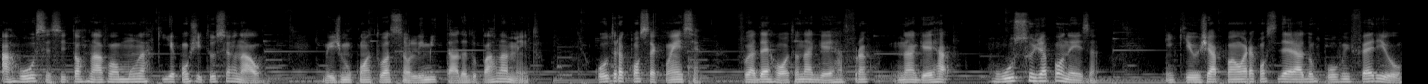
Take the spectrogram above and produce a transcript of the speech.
A Rússia se tornava uma monarquia constitucional, mesmo com a atuação limitada do parlamento. Outra consequência foi a derrota na Guerra, Franco... na guerra Russo-Japonesa, em que o Japão era considerado um povo inferior.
